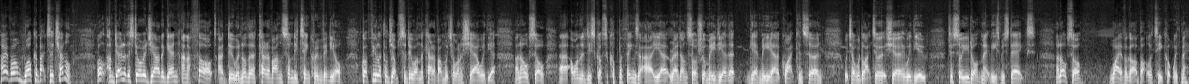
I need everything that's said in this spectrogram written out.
Hi everyone, welcome back to the channel. Well, I'm down at the storage yard again and I thought I'd do another caravan Sunday tinkering video. I've got a few little jobs to do on the caravan which I want to share with you and also uh, I want to discuss a couple of things that I uh, read on social media that gave me uh, quite concern which I would like to share with you just so you don't make these mistakes. And also, why have I got a bottle of T-Cut with me?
